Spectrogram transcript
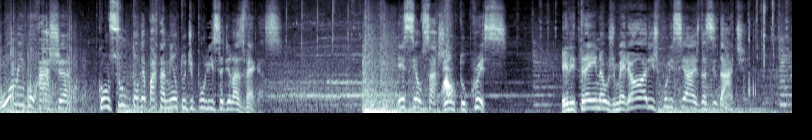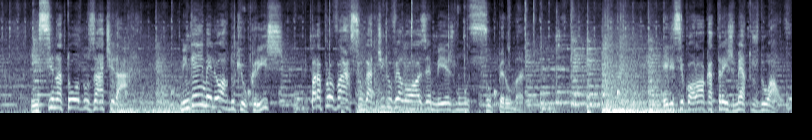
O Homem Borracha consulta o Departamento de Polícia de Las Vegas. Esse é o Sargento Chris. Ele treina os melhores policiais da cidade. Ensina todos a atirar. Ninguém melhor do que o Chris para provar se o gatilho veloz é mesmo um super-humano. Ele se coloca a 3 metros do alvo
